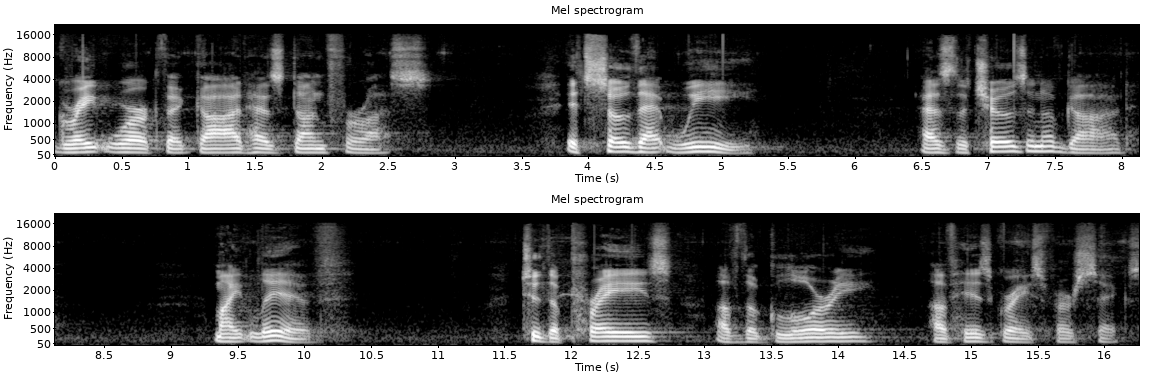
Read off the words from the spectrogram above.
great work that God has done for us? It's so that we, as the chosen of God, might live to the praise of the glory of his grace, verse 6.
